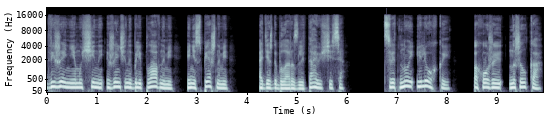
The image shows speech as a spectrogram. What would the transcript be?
Движения мужчины и женщины были плавными и неспешными, одежда была разлетающейся, цветной и легкой, похожей на шелка.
